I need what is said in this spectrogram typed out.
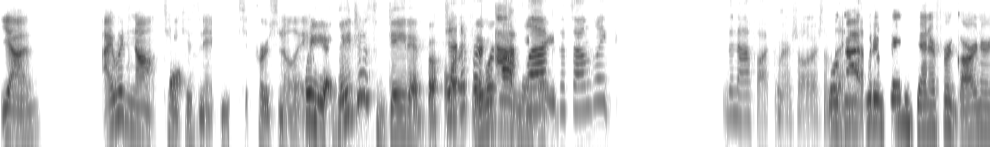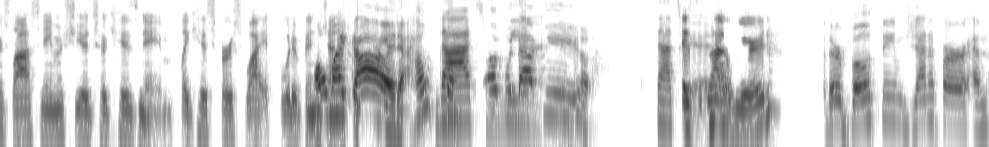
Yeah. I would not take his name t- personally. Wait, they just dated before. Jennifer they were Affleck. married. That sounds like the Aflac commercial or something. well, that would have been Jennifer Garner's last name if she had took his name. Like his first wife would have been. Oh my god, how That's up would that be? That's Isn't weird. that weird? they're both named Jennifer, and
